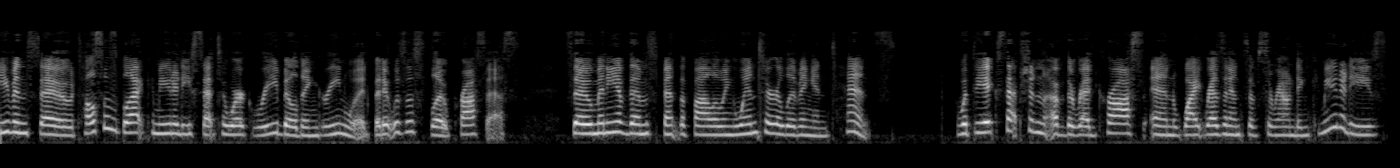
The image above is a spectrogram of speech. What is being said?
Even so, Tulsa's black community set to work rebuilding Greenwood, but it was a slow process. So many of them spent the following winter living in tents. With the exception of the Red Cross and white residents of surrounding communities,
